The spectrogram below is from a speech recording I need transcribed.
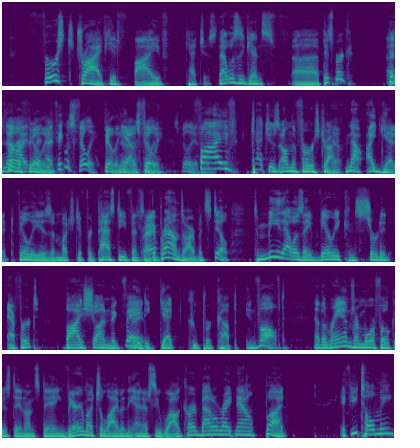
first drive, he had five catches. That was against uh, Pittsburgh? Uh, Pittsburgh no, or I, Philly? I think it was Philly. Philly, No, yeah, it was Philly. Philly. I think. Five catches on the first drive. Now, I get it. Philly is a much different pass defense than the Browns are, but still, to me, that was a very concerted effort by Sean McVay Right. to get Cooper Kupp involved. Now, the Rams are more focused in on staying very much alive in the NFC wildcard battle right now, but if you told me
